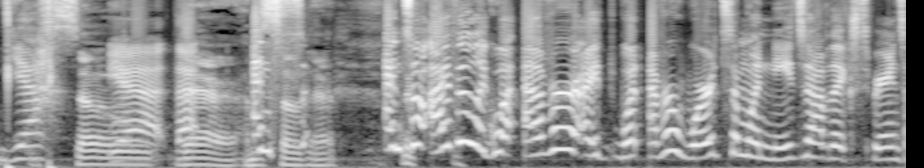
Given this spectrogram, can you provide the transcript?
Yeah. So Yeah, that- there. I'm And so so- there. And so I feel like whatever I whatever word someone needs to have the experience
